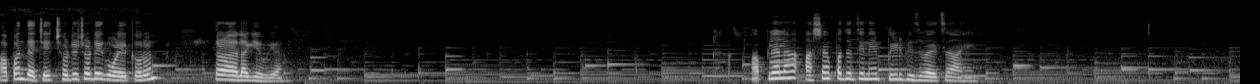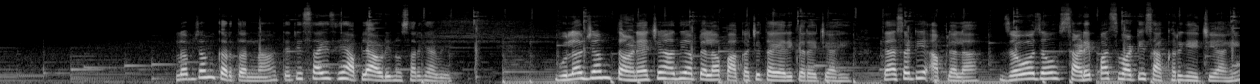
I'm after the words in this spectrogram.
आपण त्याचे छोटे छोटे गोळे करून तळायला घेऊया. आपल्याला अशा पद्धतीने पीठ भिजवायचं आहे. गुलाबजाम करताना त्याची साईज हे आपल्या आवडीनुसार घ्यावी. गुलाबजाम तळण्याच्या आधी आपल्याला पाकाची तयारी करायची आहे. त्यासाठी आपल्याला जवळजवळ साडेपाच वाटी साखर घ्यायची आहे.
